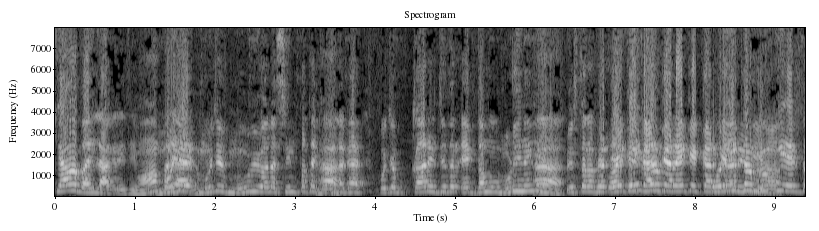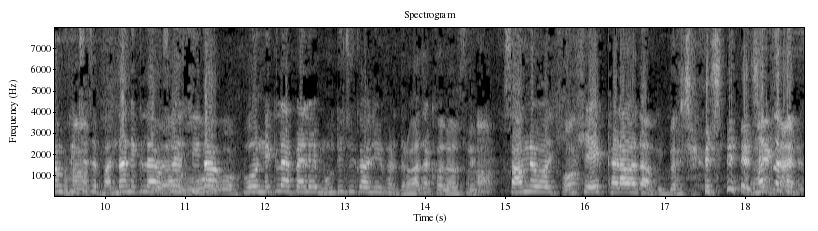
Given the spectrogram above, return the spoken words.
क्या भाई लाग रही थी वहाँ पर मुझे मुझे मूवी वाला सीन पता है कहाँ हाँ। लगा है वो जब कार जिधर एकदम वो मुड़ी नहीं हाँ। है इस तरह फिर एक एक कर कर एक एक कर एकदम हाँ। रुकी एकदम पीछे हाँ। से बंदा निकला है उसने सीधा वो- निकला है पहले मोदी जी का लिए फिर दरवाज़ा खोला उसने हाँ। सामने वो शेख खड़ा हुआ था मतलब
